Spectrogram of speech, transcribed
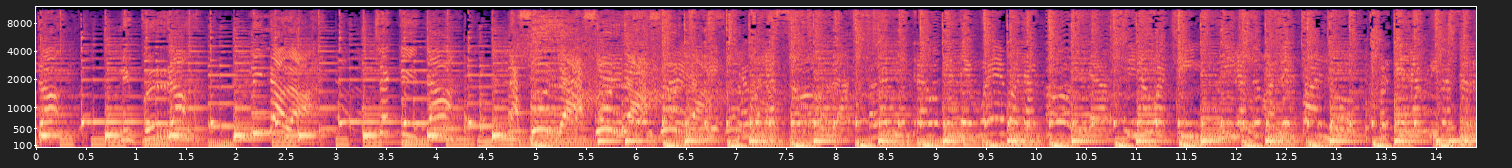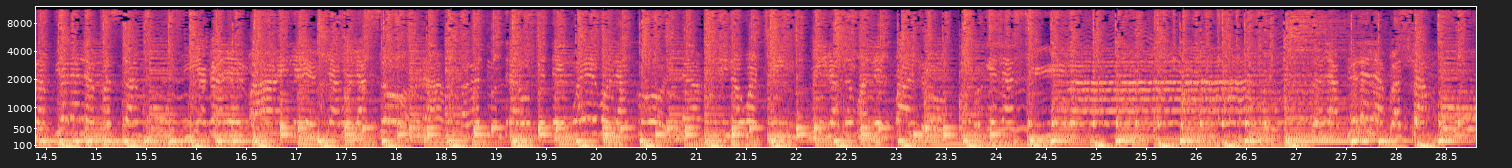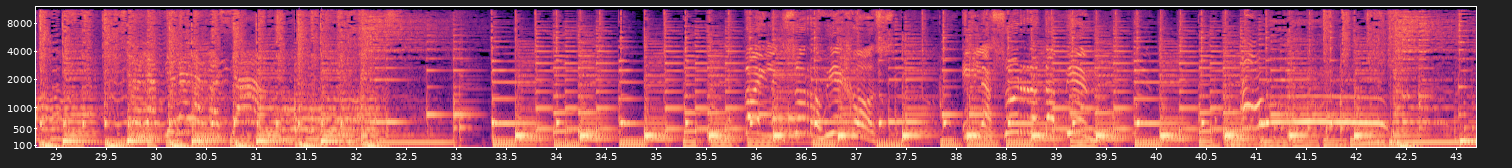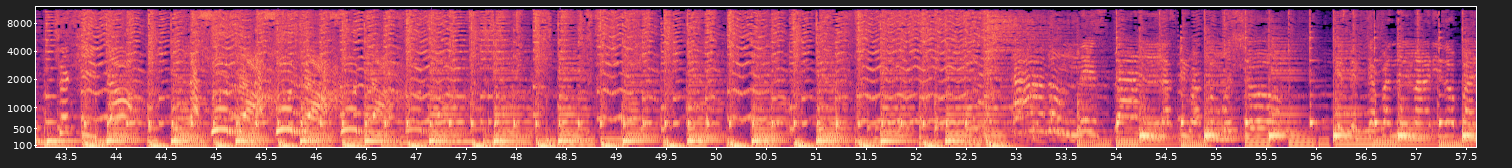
gata, ni perra, Y la zurra también se quita la zurra, zurra, zurra. ¿A dónde están las cebas como yo? Que se escapan del marido para.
